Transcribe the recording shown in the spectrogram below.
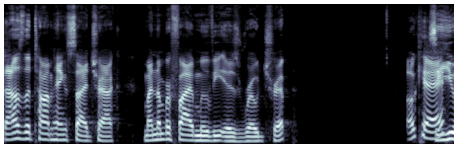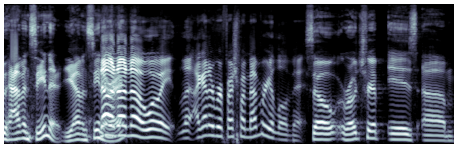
that was the Tom Hanks sidetrack. My number five movie is Road Trip. Okay. See, you haven't seen it. You haven't seen no, it. no, right? no. Wait, wait. I gotta refresh my memory a little bit. So Road Trip is um,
